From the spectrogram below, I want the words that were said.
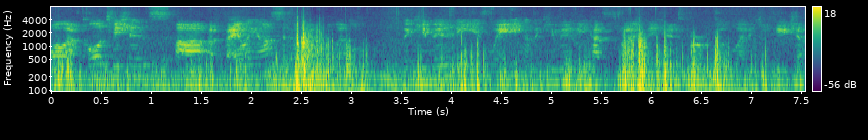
while our politicians are, failing us at the local level, the community is leading and the community has its own vision for a renewable energy future.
